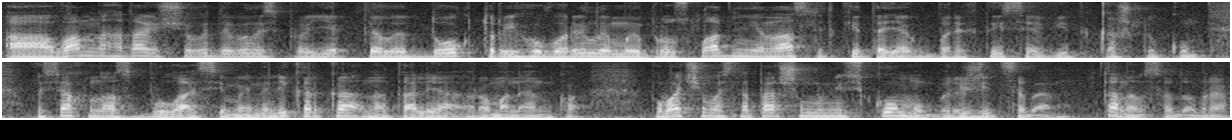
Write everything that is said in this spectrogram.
А вам нагадаю, що ви дивились проєкт Теледоктор і говорили ми про ускладнення наслідки та як вберегтися від кашлюку. В гостях у нас була сімейна лікарка Наталія Романенко. Побачимось на першому міському. Бережіть себе та на все добре.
